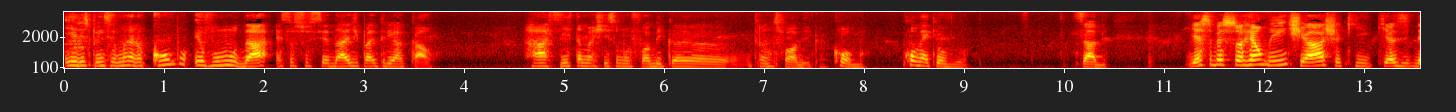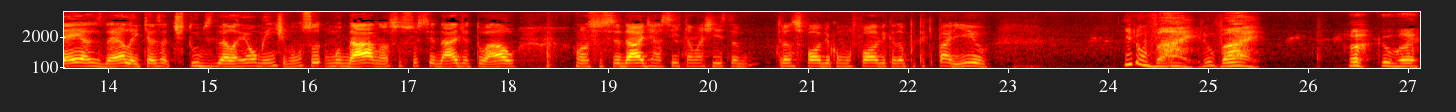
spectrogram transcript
E eles pensam, mano, como eu vou mudar essa sociedade patriarcal? Racista, machista, homofóbica, transfóbica. Como? Como é que eu vou? Sabe? E essa pessoa realmente acha que, que as ideias dela e que as atitudes dela realmente vão so mudar a nossa sociedade atual, uma sociedade racista, machista, transfóbica, homofóbica, da puta que pariu. E não vai, não vai. Ah, não vai.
